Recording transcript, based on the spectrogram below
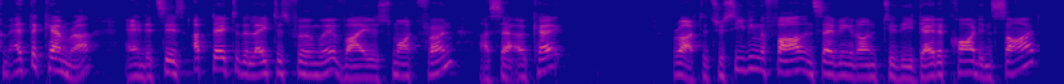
I'm at the camera and it says update to the latest firmware via your smartphone. I say okay. Right, it's receiving the file and saving it onto the data card inside.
